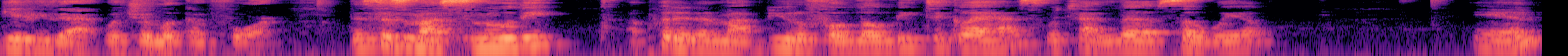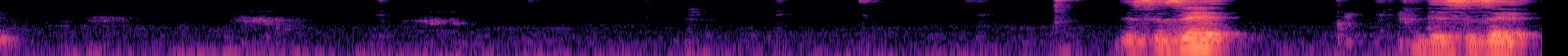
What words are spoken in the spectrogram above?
give you that, what you're looking for. This is my smoothie. I put it in my beautiful Lolita glass, which I love so well. And this is it. This is it.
